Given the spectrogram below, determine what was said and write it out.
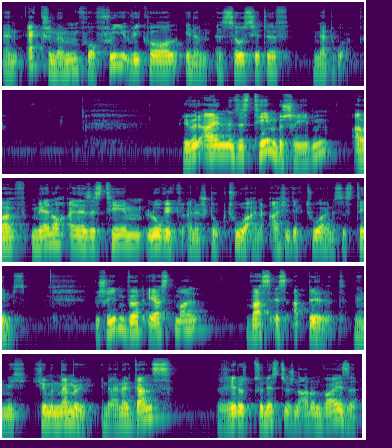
an acronym for free recall in an associative network. Hier wird ein System beschrieben, aber mehr noch eine Systemlogik, eine Struktur, eine Architektur eines Systems. Beschrieben wird erstmal, was es abbildet, nämlich Human Memory, in einer ganz reduktionistischen Art und Weise.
